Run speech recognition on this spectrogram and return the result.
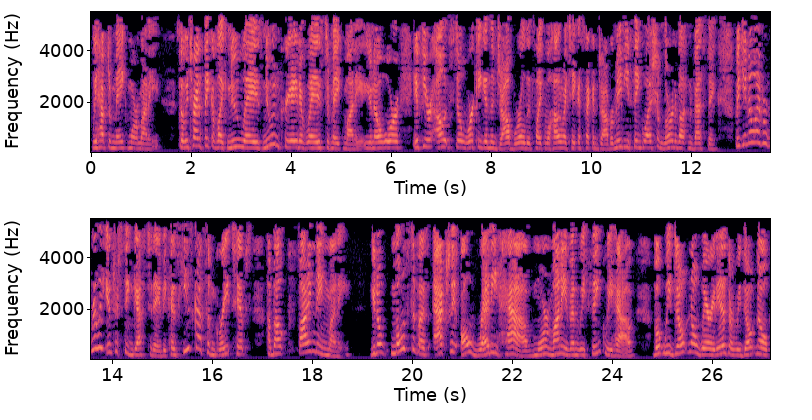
we have to make more money. So we try to think of like new ways, new and creative ways to make money, you know, or if you're out still working in the job world, it's like, well, how do I take a second job? Or maybe you think, well, I should learn about investing. But you know, I have a really interesting guest today because he's got some great tips about finding money. You know, most of us actually already have more money than we think we have, but we don't know where it is or we don't know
